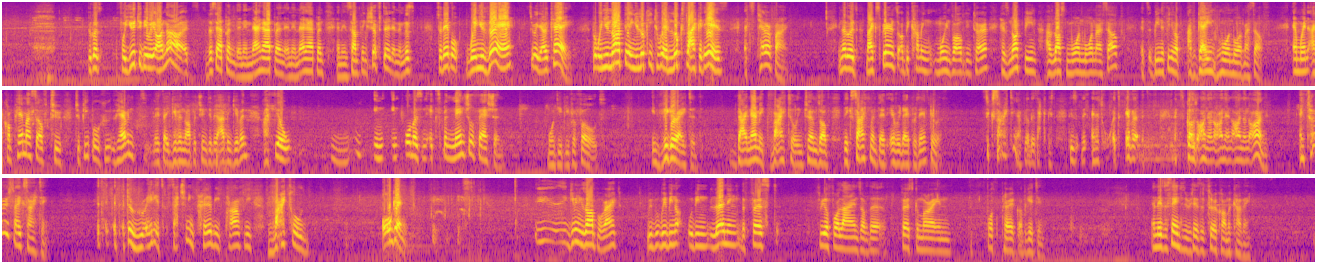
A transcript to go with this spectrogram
Because for you to be where you are now, it's this happened, and then that happened, and then that happened, and then something shifted, and then this. So therefore, when you're there, it's really okay. But when you're not there and you're looking to where it looks like it is, it's terrifying. In other words, my experience of becoming more involved in Torah has not been I've lost more and more of myself. It's been a feeling of I've gained more and more of myself. And when I compare myself to, to people who, who haven't, let's say, given the opportunity that I've been given, I feel in, in almost an exponential fashion more deeply fulfilled, invigorated, dynamic, vital in terms of the excitement that every day presents me with. It's exciting. I feel there's like this, this, and it's it's ever it, it goes on and on and on and on, and Torah is so exciting. It's it, it, it's a really it's such an incredibly powerfully vital organ. Give you an example, right? We've, we've been we've been learning the first three or four lines of the first Gemara in the fourth perek of Gittin. And there's a sentence which says the Tzur Makaveh.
